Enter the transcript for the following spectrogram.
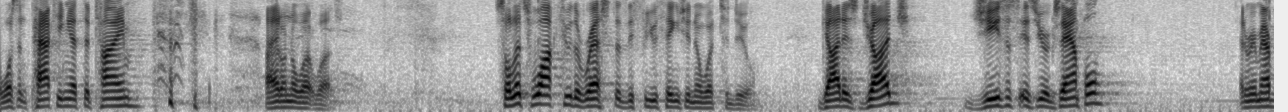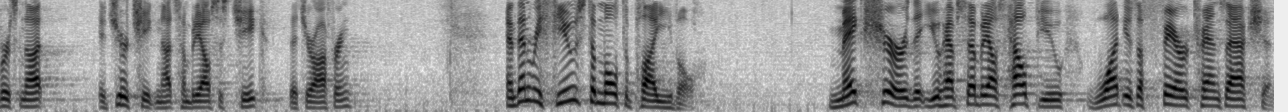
wasn't packing at the time. I don't know what was. So let's walk through the rest of the few things you know what to do. God is judge, Jesus is your example. And remember, it's not, it's your cheek, not somebody else's cheek that you're offering and then refuse to multiply evil. Make sure that you have somebody else help you what is a fair transaction.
